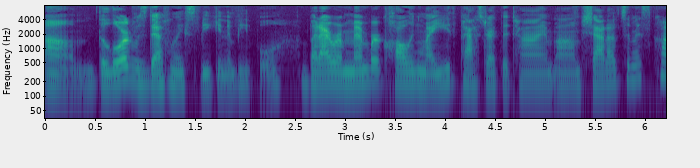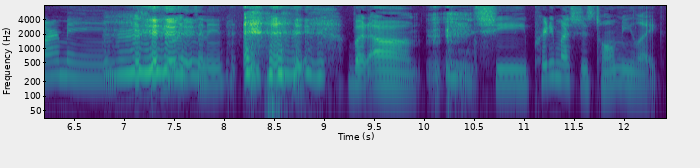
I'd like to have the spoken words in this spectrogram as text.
um, the Lord was definitely speaking to people. But I remember calling my youth pastor at the time. Um, shout out to Miss Carmen, listening. but um, she pretty much just told me like,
